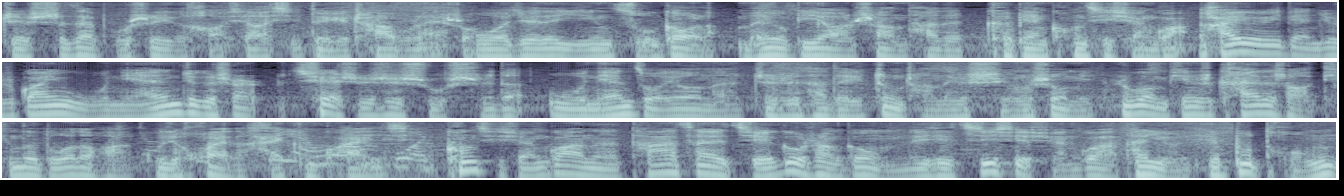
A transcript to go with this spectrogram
这实在不是一个好消息。对于叉五来说，我觉得已经足够了，没有必要上它的可变空气悬挂。还有一点就是关于五年这个事儿，确实是属实的。五年左右呢，这是它的正常的一个使用寿命。如果我们平时开的少、停的多的话，估计坏的还更。快一些。空气悬挂呢，它在结构上跟我们那些机械悬挂它有一些不同，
